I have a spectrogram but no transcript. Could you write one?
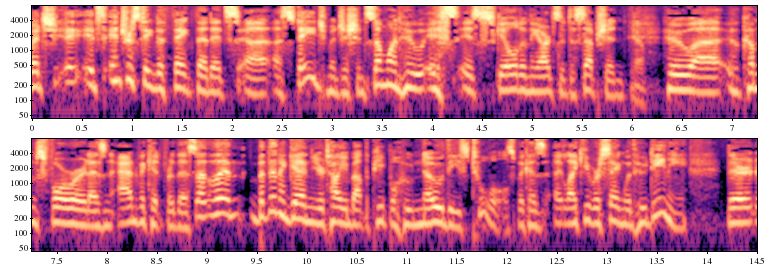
which it's interesting to think that it's uh, a stage magician, someone who is is skilled in the arts of deception, Yeah. who uh, who comes forward as an advocate for this. Uh, then, but then again, you're talking about the people who know these tools because, uh, like you were saying with Houdini, they're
